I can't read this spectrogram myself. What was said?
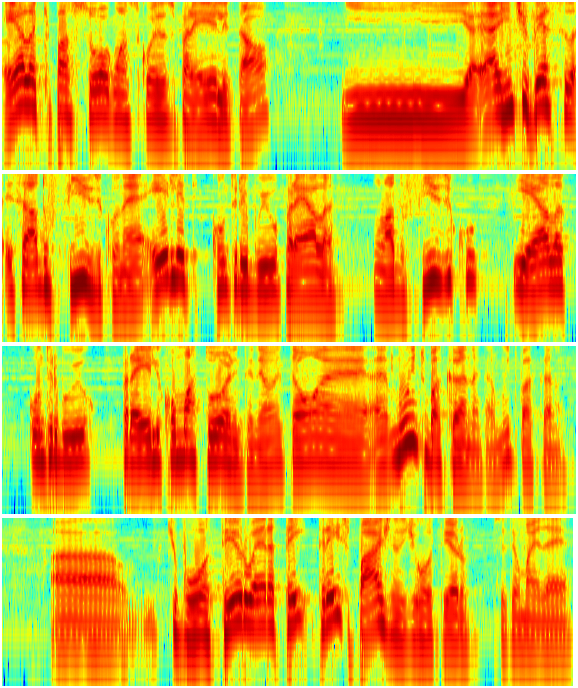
Ela que passou algumas coisas pra ele e tal. E a gente vê esse, esse lado físico, né? Ele contribuiu pra ela no lado físico e ela contribuiu pra ele como ator, entendeu? Então é, é muito bacana, cara, muito bacana. Ah, tipo, o roteiro era três páginas de roteiro, pra você ter uma ideia.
